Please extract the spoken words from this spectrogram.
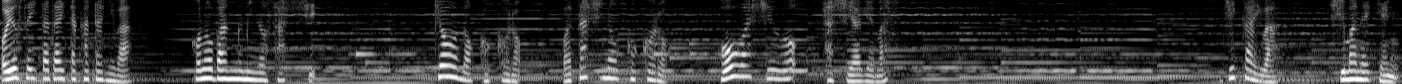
お寄せいただいた方にはこの番組の冊子「今日の心私の心法話集」を差し上げます。次回は島根県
